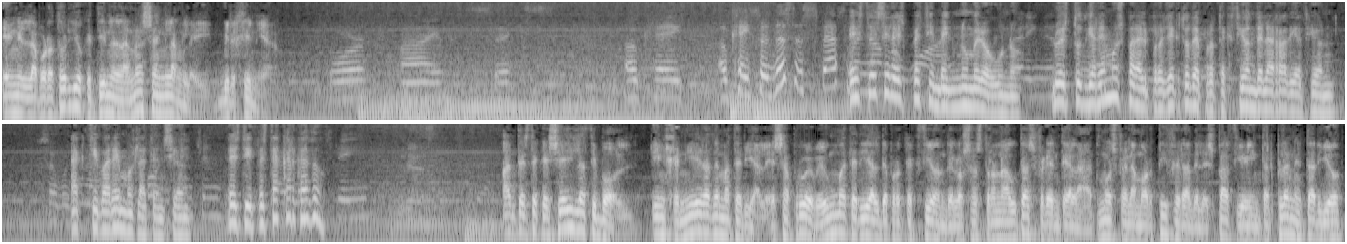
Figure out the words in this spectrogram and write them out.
en el laboratorio que tiene la NASA en Langley, Virginia. Este es el espécimen número uno. Lo estudiaremos para el proyecto de protección de la radiación. Activaremos la tensión. Steve, ¿está cargado? Antes de que Sheila Thibault, ingeniera de materiales, apruebe un material de protección de los astronautas frente a la atmósfera mortífera del espacio interplanetario,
